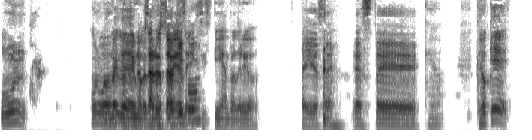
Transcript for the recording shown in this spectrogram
un, un güey de, los dinosaurios pues, todavía existían, Rodrigo. Ahí ese. Este, creo que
